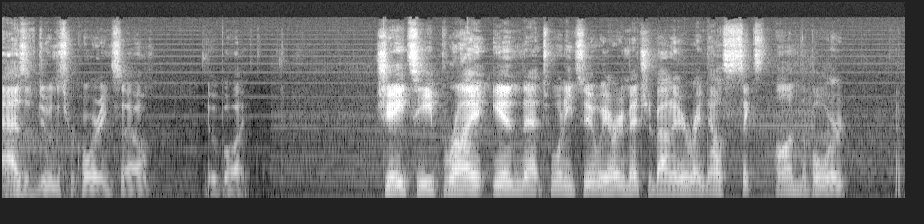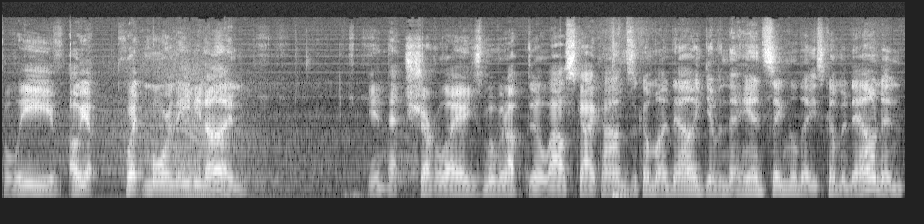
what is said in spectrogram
as of doing this recording. So, oh boy. JT Bryant in that 22. We already mentioned about it here. Right now, sixth on the board. I believe. Oh, yep. Quit more in the 89. In that Chevrolet. He's moving up to allow Sky Comms to come on down. Giving the hand signal that he's coming down. And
